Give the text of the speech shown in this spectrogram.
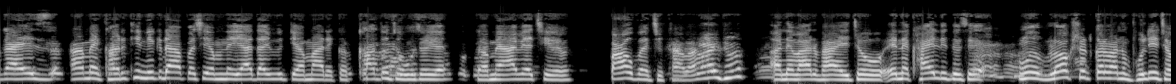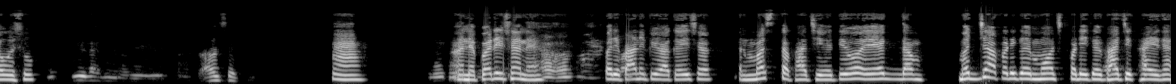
ગાઈઝ અમે ઘરથી નીકળ્યા પછી અમને યાદ આવ્યું કે અમારે ખાતું ખાધું જવું જોઈએ. તો અમે આવ્યા છીએ પાવભાજી ખાવા. અને મારા ભાઈ જો એને ખાઈ લીધું છે. હું બ્લોગ શૂટ કરવાનું ભૂલી જાઉં છું. હા અને પરી છે ને પરી પાણી પીવા ગઈ છે અને મસ્ત ભાજી હતી હો એકદમ મજા પડી ગઈ મોજ પડી ગઈ ભાજી ખાઈને.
